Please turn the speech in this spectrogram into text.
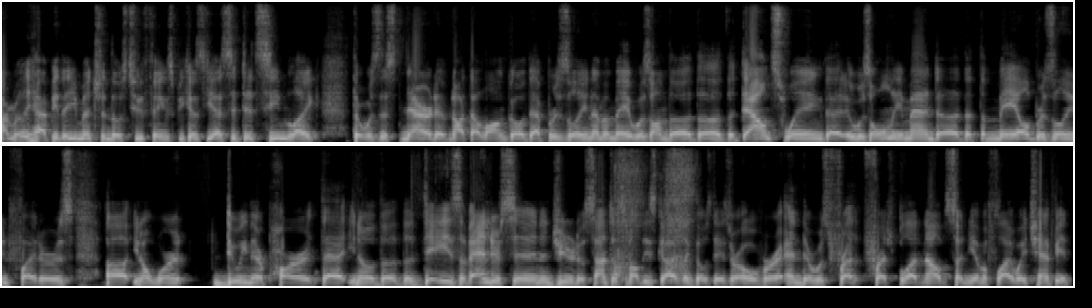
I'm really happy that you mentioned those two things because yes, it did seem like there was this narrative not that long ago that Brazilian MMA was on the the, the downswing, that it was only Amanda, that the male Brazilian fighters, uh, you know, weren't doing their part that you know the the days of Anderson and Junior Dos Santos and all these guys like those days are over and there was fre- fresh blood. And all of a sudden you have a flyweight champion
